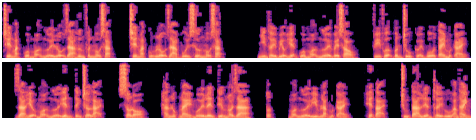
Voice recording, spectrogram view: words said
trên mặt của mọi người lộ ra hưng phấn màu sắc, trên mặt cũng lộ ra vui sướng màu sắc. Nhìn thấy biểu hiện của mọi người về sau phi phượng quân chủ cười vỗ tay một cái, ra hiệu mọi người yên tĩnh trở lại, sau đó, hắn lúc này mới lên tiếng nói ra, tốt, mọi người im lặng một cái, hiện tại, chúng ta liền thấy ưu ám thành,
